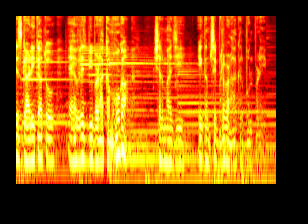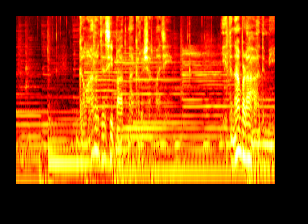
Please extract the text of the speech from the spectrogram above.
इस गाड़ी का तो एवरेज भी बड़ा कम होगा। शर्मा जी एकदम से भड़बड़ा कर बोल पड़े, गंवारों जैसी बात ना करो शर्मा जी। इतना बड़ा आदमी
